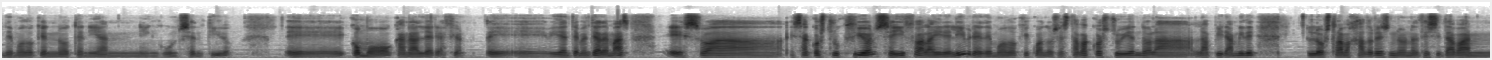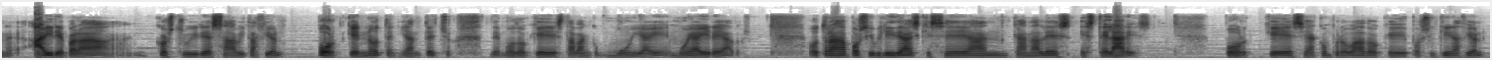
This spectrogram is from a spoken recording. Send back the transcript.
De modo que no tenían ningún sentido eh, como canal de reacción. Eh, evidentemente, además, esa construcción se hizo al aire libre. De modo que cuando se estaba construyendo la pirámide, los trabajadores no necesitaban aire para construir esa habitación porque no tenían techo, de modo que estaban muy, muy aireados. Otra posibilidad es que sean canales estelares, porque se ha comprobado que por su inclinación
